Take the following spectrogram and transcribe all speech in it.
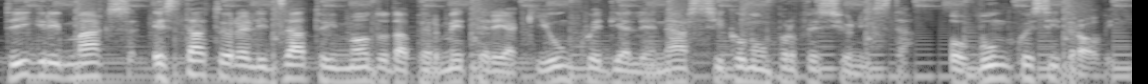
T-Grip Max è stato realizzato in modo da permettere a chiunque di allenarsi come un professionista, ovunque si trovi.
